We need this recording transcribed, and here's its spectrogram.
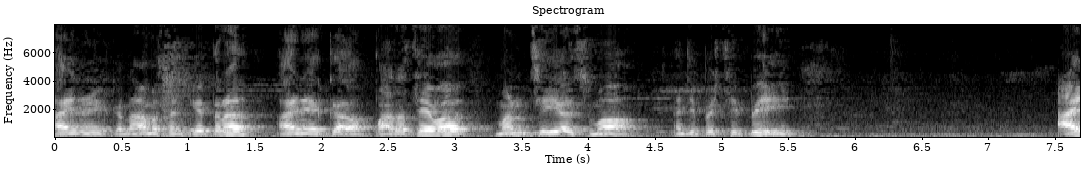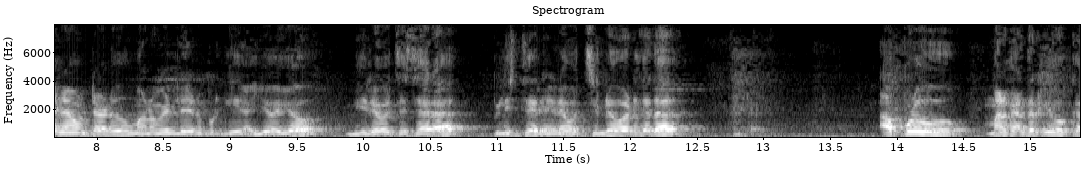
ఆయన యొక్క నామ సంకీర్తన ఆయన యొక్క పదసేవ మనం చేయాలి సుమా అని చెప్పేసి చెప్పి ఆయన ఉంటాడు మనం వెళ్ళేటప్పటికి అయ్యోయో మీరే వచ్చేసారా? పిలిస్తే నేనే వచ్చిండేవాడు కదా అంటాడు. అప్పుడు మనకందరికీ ఒక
